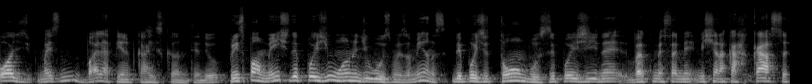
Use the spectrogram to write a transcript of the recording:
Pode, mas não vale a pena ficar arriscando, entendeu? Principalmente depois de um ano de uso, mais ou menos. Depois de tombos, depois de, né, vai começar a mexer na carcaça,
